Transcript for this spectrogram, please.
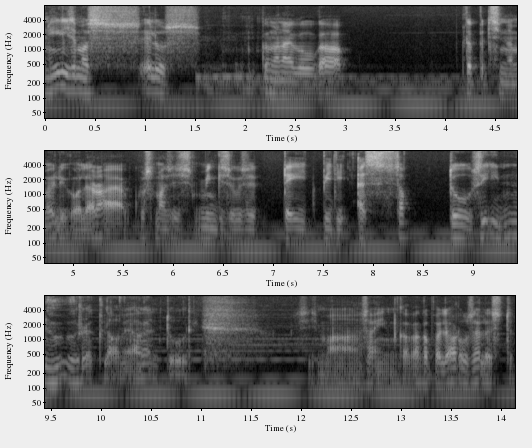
hilisemas elus, kui ma nagu ka lõpetasin oma ülikooli ära ja kus ma siis mingisuguseid teid pidi sattusin reklaamiagentuuri, siis ma sain ka väga palju aru sellest,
